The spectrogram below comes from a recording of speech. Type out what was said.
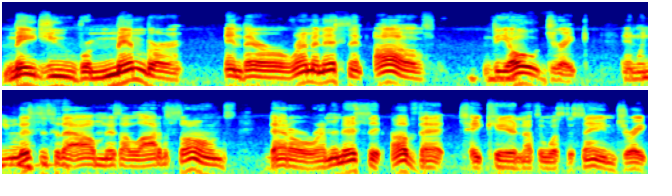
made you remember and they're reminiscent of the old Drake. And when you Mhm. listen to the album, there's a lot of songs that are reminiscent of that Take Care, Nothing Was the Same Drake.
